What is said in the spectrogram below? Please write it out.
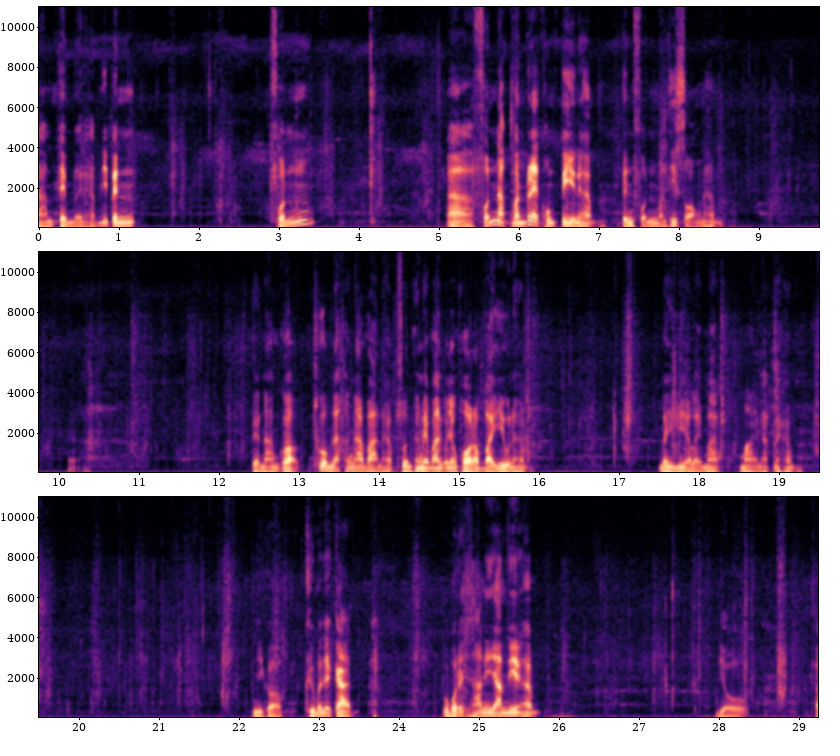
น้ำเต็มเลยนะครับ นี่เป็นฝนฝนหนักวันแรกของปีนะครับ เป็นฝนวันที่สองนะครับ แต่น้ำก็ท่วมแล้วข้างหน้าบ้านนะครับ ส่วนข้างในบ้านก็ยังพอรับไหวอยู่นะครับ ไม่มีอะไรมากมายนักนะครับ นี่ก็คือบรรยากาศ อุบลราชธานียามนี้นะครับ เดี๋ยวไป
